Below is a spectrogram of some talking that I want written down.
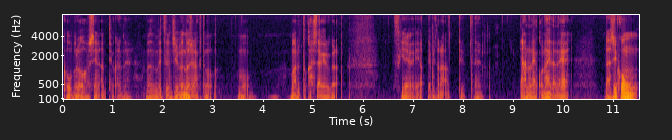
GoPro が欲しいなっていうからね。まあ別に自分のじゃなくても、もう、まるっと貸してあげるから、好きなようにやってみたらって言ってね。あのね、こないだね、ラジコン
